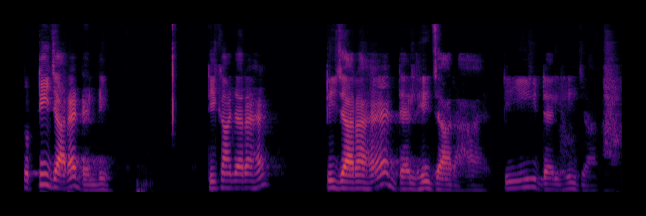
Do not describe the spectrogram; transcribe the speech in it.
तो टी जा रहा है दिल्ली। टी कहाँ जा रहा है? टी जा रहा है, दिल्ली जा रहा है। टी, दिल्ली जा रहा है।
